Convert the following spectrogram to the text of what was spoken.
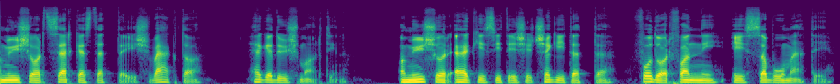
A műsort szerkesztette és vágta Hegedűs Martin. A műsor elkészítését segítette Fodor Fanni és Szabó Máté.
